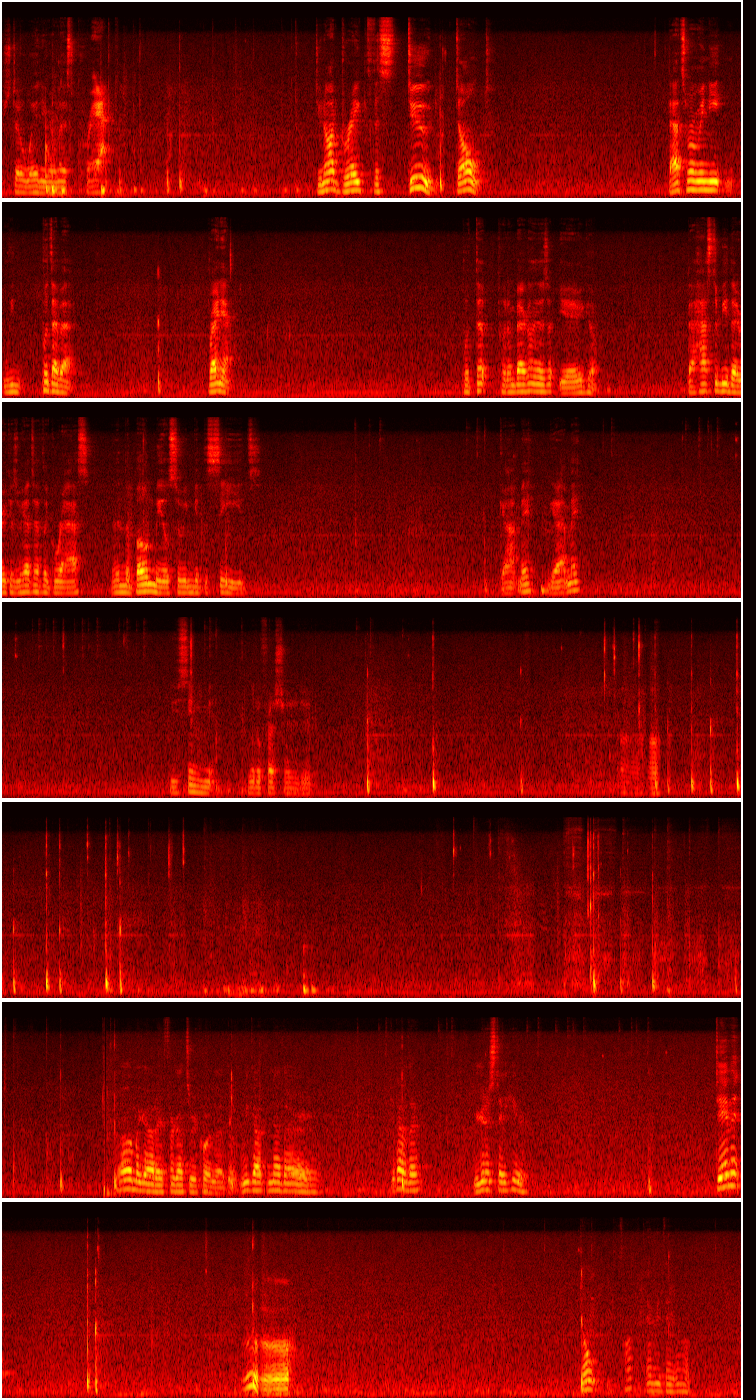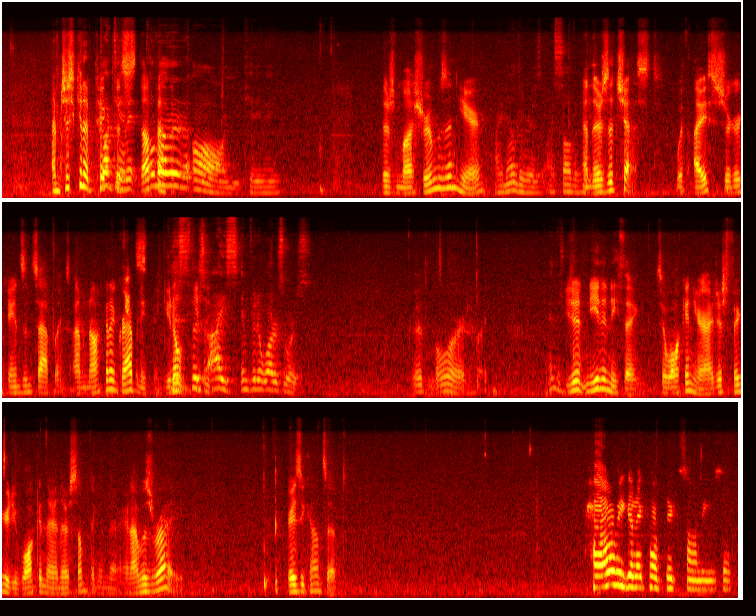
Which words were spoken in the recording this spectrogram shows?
We're still waiting on this crap. Do not break this. Dude, don't. That's where we need. We put that back. Right now. Put that. Put him back on the other side. Yeah, there you go. That has to be there because we have to have the grass and then the bone meal so we can get the seeds. Got me? Got me? You seem a little frustrated, dude. Uh-huh. Oh my god, I forgot to record that. But we got another. Get out of there. You're gonna stay here. Damn it! Ooh. Don't fuck everything up. I'm just gonna pick God damn this stuff Oh no, up. no, no! Oh, you kidding me? There's mushrooms in here, I know there is. I saw the. and there's a chest with ice, sugar canes, and saplings. I'm not gonna grab anything. You Yes, don't. There's need it. ice, infinite water source. Good lord. You didn't need anything to walk in here. I just figured you walk in there and there's something in there, and I was right. Crazy concept. How are we gonna kill big zombies if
